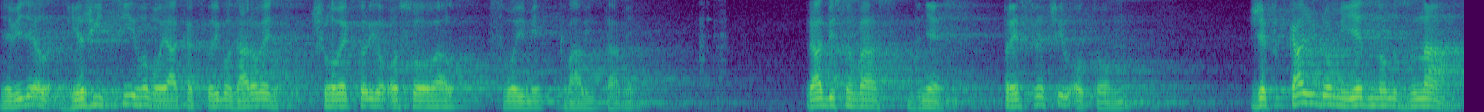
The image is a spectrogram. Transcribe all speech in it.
že videl viežícího vojáka, ktorý bol zároveň človek, ktorý ho oslovoval svojimi kvalitami. Rád by som vás dnes presvedčil o tom, že v každom jednom z nás,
